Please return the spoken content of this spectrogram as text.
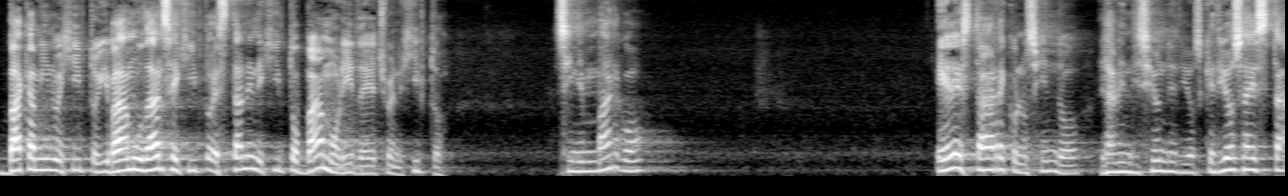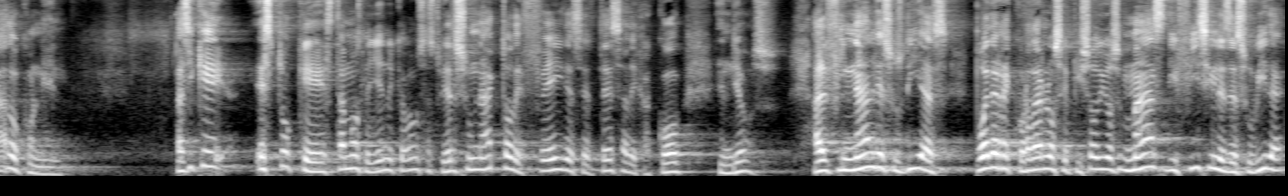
va camino a Egipto y va a mudarse a Egipto, están en Egipto, va a morir de hecho en Egipto. Sin embargo, él está reconociendo la bendición de Dios, que Dios ha estado con él. Así que esto que estamos leyendo y que vamos a estudiar es un acto de fe y de certeza de Jacob en Dios. Al final de sus días puede recordar los episodios más difíciles de su vida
